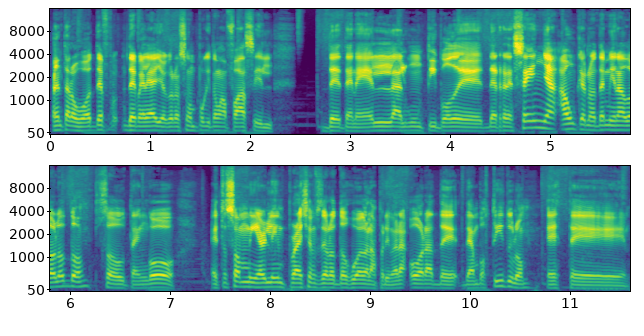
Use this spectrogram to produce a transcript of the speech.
Entre los juegos de, pelea, yo creo que es un poquito más fácil de tener algún tipo de, reseña, aunque no he terminado los dos. So tengo. Estos son mis early impressions de los dos juegos, las primeras horas de, ambos títulos. Este.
